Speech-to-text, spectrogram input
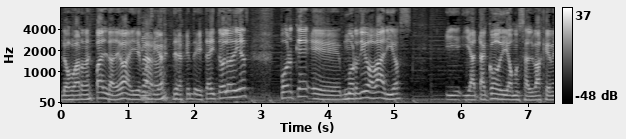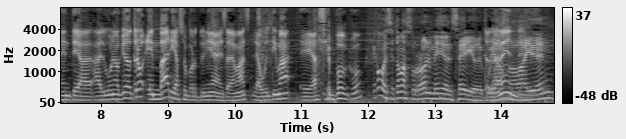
los guardaespaldas de Biden, Claro. básicamente, la gente que está ahí todos los días, porque eh, mordió a varios y, y atacó, digamos, salvajemente a, a alguno que otro en varias oportunidades, además. La última eh, hace poco. Es como que se toma su rol medio en serio de cuidar a. Biden.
